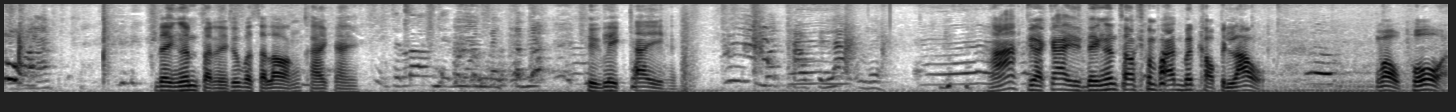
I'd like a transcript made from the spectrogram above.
จั่วได้เงินปันนี่คือบทสลองขายไก่ที่จะลองเห็นยังไงกันเนี่ยถึงเลขไก่หมดข่าวเป็นเหล้าเลยฮะเกลือไก่ได้เงินสองสามพันเบิดเขาเป็นเหล้าว้าวโพด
